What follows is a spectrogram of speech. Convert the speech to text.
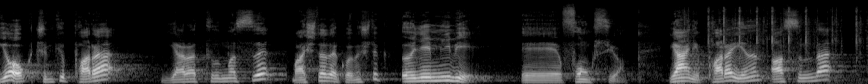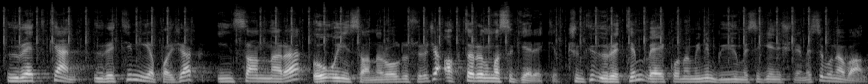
yok. Çünkü para yaratılması, başta da konuştuk, önemli bir e, fonksiyon. Yani parayın aslında üretken, üretim yapacak insanlara, o, o insanlar olduğu sürece aktarılması gerekir. Çünkü üretim ve ekonominin büyümesi, genişlemesi buna bağlı.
